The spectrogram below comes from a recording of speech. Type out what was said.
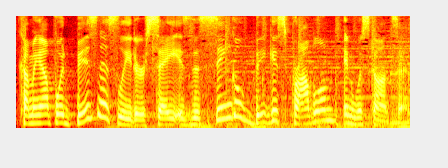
Coming up, what business leaders say is the single biggest problem in Wisconsin.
